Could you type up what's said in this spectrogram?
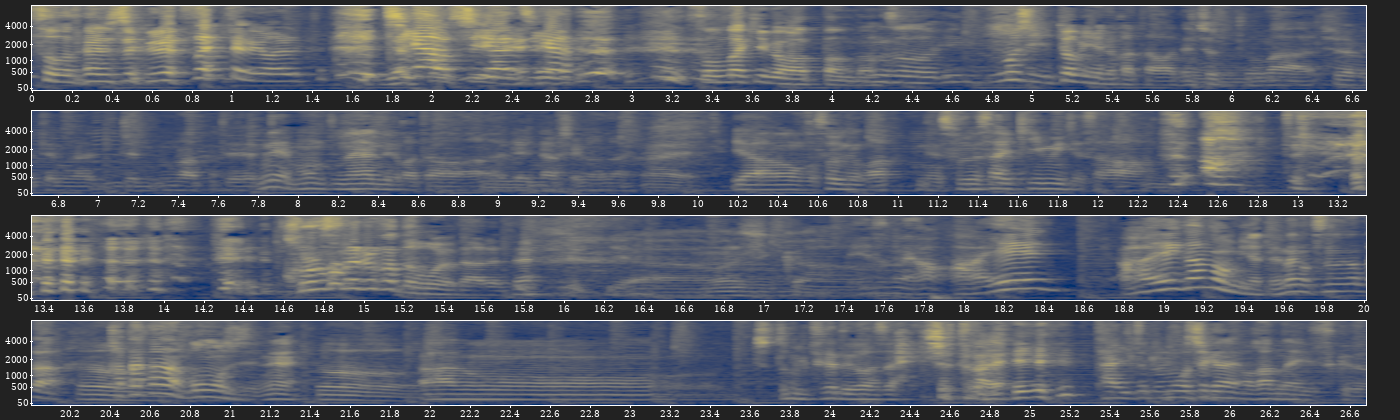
相談してくださいとか言われて。違う違う違う。そんな機能あったんだ。うんそういもし興味ある方はねちょっとまあ調べてもらってもらってね本当悩んでる方は連絡してください、はい。いやなんかそういうのがあってねそれ最近見てさ、あっって。殺されるかと思うよねあれね。いやーマジか。えっとねああえあえ頼みだってなんかそのなんか、うん。カタカナ5文字でねうん。あのー、ちょっと見つけてください。ちょっとね、はい。タイトル申し訳ないわかんないですけど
